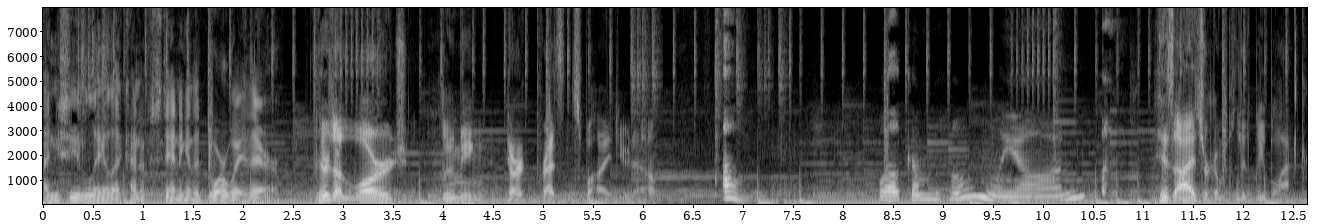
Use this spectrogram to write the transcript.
and you see Layla kind of standing in the doorway there. There's a large, looming, dark presence behind you now. Oh. Welcome home, Leon. His eyes are completely black.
